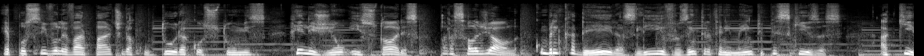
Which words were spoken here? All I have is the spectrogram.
é possível levar parte da cultura, costumes, religião e histórias para a sala de aula, com brincadeiras, livros, entretenimento e pesquisas, Aqui,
